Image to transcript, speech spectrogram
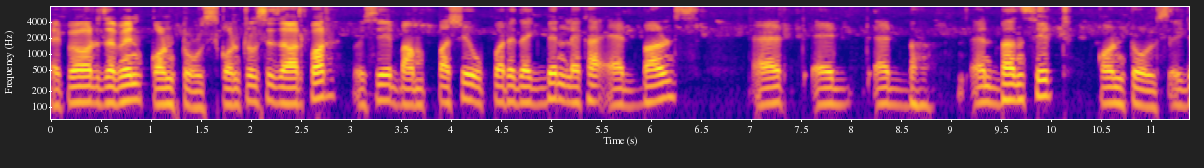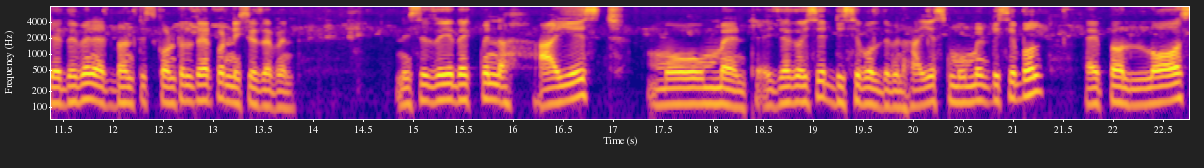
এরপর যাবেন কন্ট্রোলস কন্ট্রোলসে যাওয়ার পর হয়েছে বাম পাশে উপরে দেখবেন লেখা অ্যাডভান্স অ্যাড অ্যাডভান্সড কন্ট্রোলস। এই যে দেবেন অ্যাডভান্টেজ কন্ট্রোল দেওয়ার পর নিচে যাবেন। নিচে যেয়ে দেখবেন হাইয়েস্ট মুভমেন্ট এই জায়গায় হয়েছে ডিসেবল দেবেন। হাইয়েস্ট মুভমেন্ট ডিসেবল এরপর লস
